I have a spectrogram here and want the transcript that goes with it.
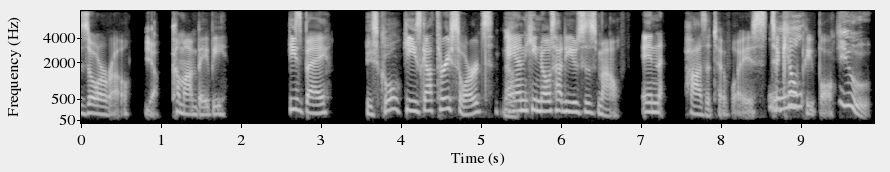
Zoro. Yeah. Come on, baby. He's Bay. He's cool. He's got three swords No. and he knows how to use his mouth in positive ways to kill people. You.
